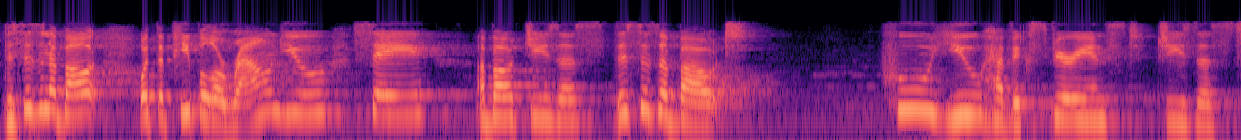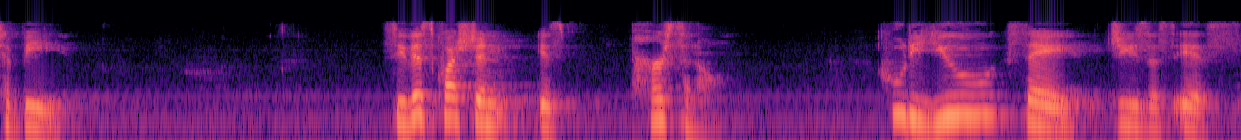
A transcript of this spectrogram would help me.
This isn't about what the people around you say about Jesus. This is about who you have experienced Jesus to be. See, this question is personal. Who do you say Jesus is?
